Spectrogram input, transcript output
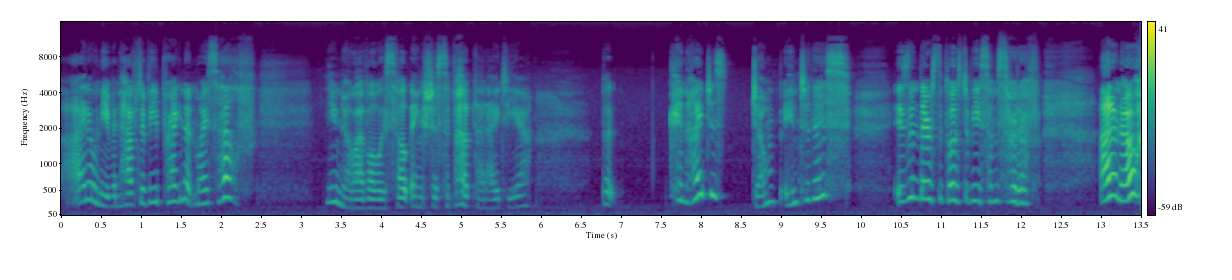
I don't even have to be pregnant myself. You know I've always felt anxious about that idea. But can I just jump into this? Isn't there supposed to be some sort of, I don't know,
